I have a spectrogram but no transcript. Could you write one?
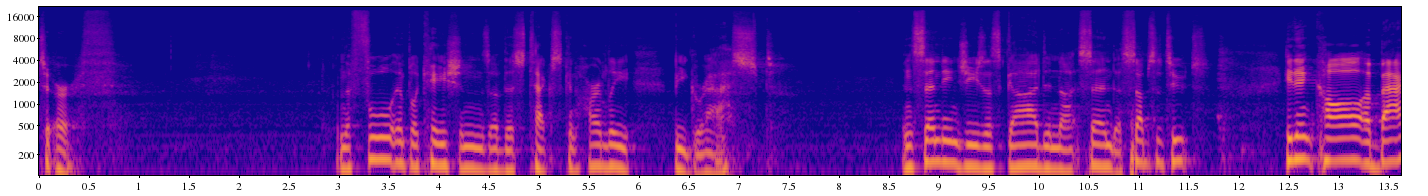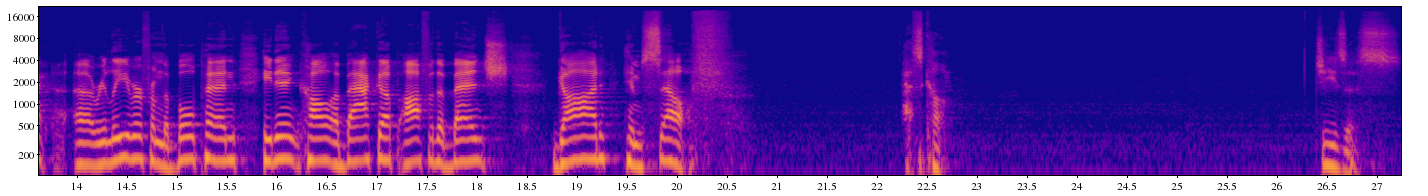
to earth. And the full implications of this text can hardly be grasped. In sending Jesus, God did not send a substitute. He didn't call a back a reliever from the bullpen. He didn't call a backup off of the bench. God himself has come. Jesus,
